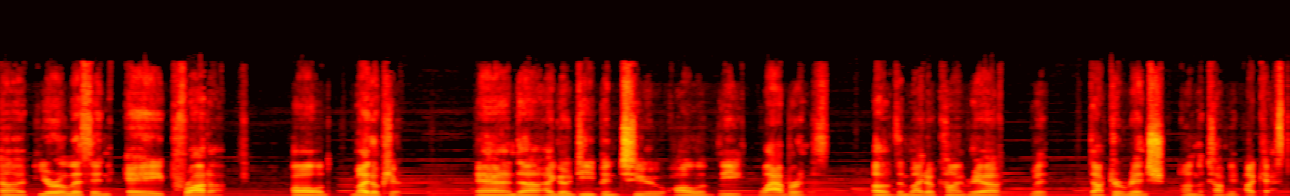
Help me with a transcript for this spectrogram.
uh, urolithin A product called MitoPure. And uh, I go deep into all of the labyrinth of the mitochondria with Dr. Rinsch on the Commune Podcast.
